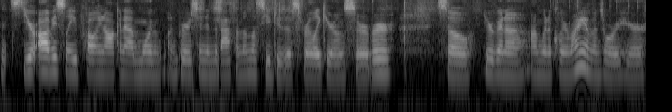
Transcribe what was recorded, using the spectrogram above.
since you're obviously probably not going to have more than one person in the bathroom unless you do this for like your own server. So you're going to, I'm going to clear my inventory here.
